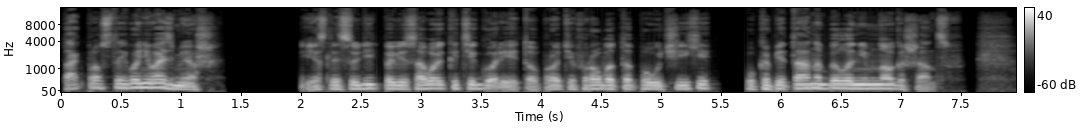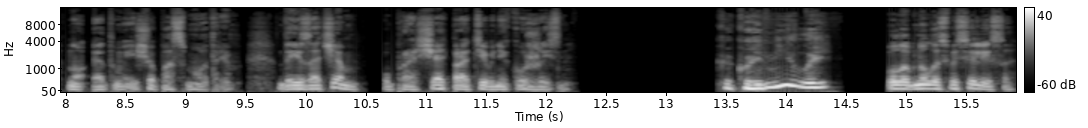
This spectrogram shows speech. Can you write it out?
Так просто его не возьмешь. Если судить по весовой категории, то против робота-паучихи у капитана было немного шансов. Но это мы еще посмотрим. Да и зачем упрощать противнику жизнь? — Какой милый! — улыбнулась Василиса.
